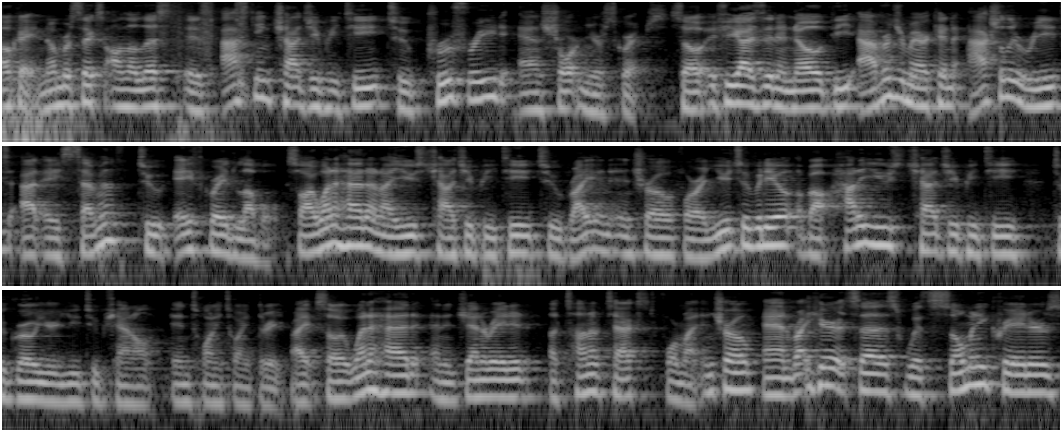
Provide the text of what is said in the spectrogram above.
Okay, number six on the list is asking ChatGPT To proofread and shorten your scripts. So if you guys didn't know, the average American actually reads at a 7th to 8th grade level. So I went ahead and I used ChatGPT to write an intro for a YouTube video about how to use ChatGPT to grow your YouTube channel in 2023, right? So it went ahead and it generated a ton of text for my intro. And right here it says, with so many creators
